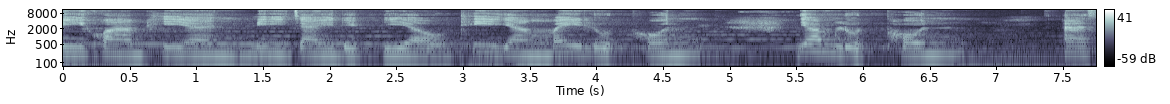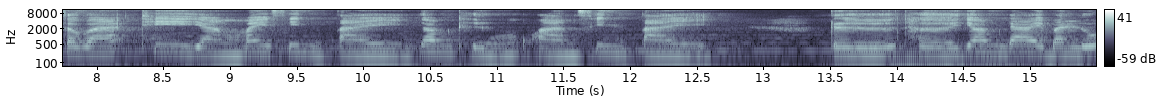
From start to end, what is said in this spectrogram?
มีความเพียร มีใจเด็ดเดียวที่ยังไม่หลุดพ้น ย่อมหลุดพ้น อาสวะที่ยังไม่สิ้นไป ย่อมถึงความสิ้นไป หรือเธอย่อมได้บรรลุ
